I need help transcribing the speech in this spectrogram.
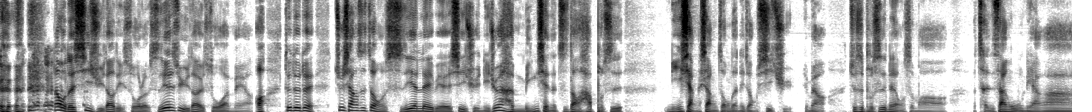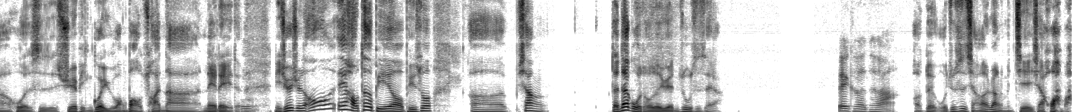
那我的戏曲到底说了，实验戏曲到底说完没啊？哦，对对对，就像是这种实验类别的戏曲，你就会很明显的知道它不是你想象中的那种戏曲，有没有？就是不是那种什么陈三五娘啊，或者是薛平贵与王宝钏啊那类的，你就会觉得哦，哎，好特别哦。比如说，呃，像等待果头的原著是谁啊？贝克特啊。哦，对，我就是想要让你们接一下话嘛。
